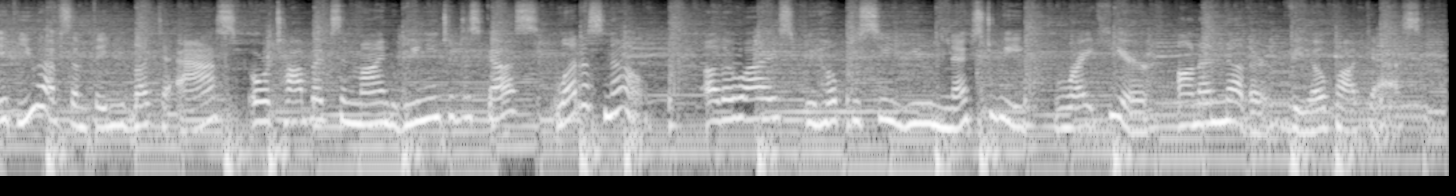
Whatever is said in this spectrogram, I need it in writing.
If you have something you'd like to ask or topics in mind we need to discuss, let us know. Otherwise, we hope to see you next week right here on another VO podcast.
